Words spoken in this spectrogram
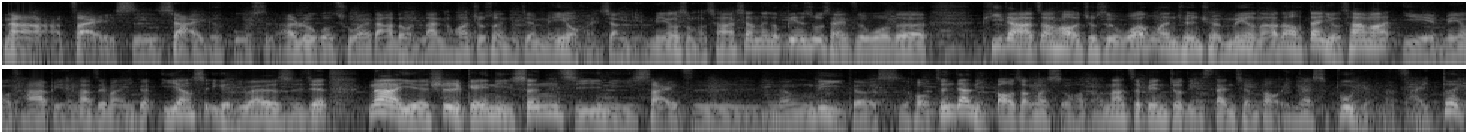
那再是下一个故事。啊，如果出来大家都很烂的话，就算你今天没有很像，也没有什么差。像那个变数骰子，我的 P 大账号就是完完全全没有拿到，但有差吗？也没有差别。那这边一个一样是一个礼拜的时间，那也是给你升级你骰子。能力的时候，增加你爆伤的时候了，那这边就离三千爆应该是不远了才对。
